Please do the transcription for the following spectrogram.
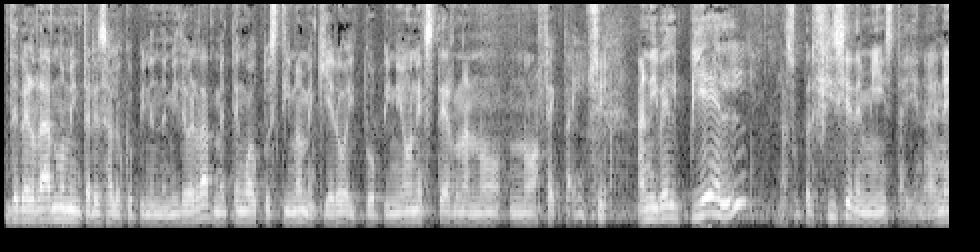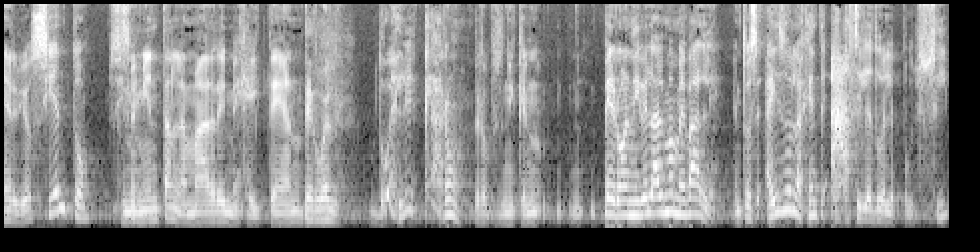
de verdad no me interesa lo que opinen de mí, de verdad me tengo autoestima, me quiero y tu opinión externa no, no afecta ahí. Sí. A nivel piel, la superficie de mí está llena de nervios, siento, si me mientan la madre y me hatean. ¿Te duele? Duele, claro, pero pues ni que no- pero a nivel alma me vale. Entonces, ahí es donde la gente, ah, sí le duele, pues sí.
